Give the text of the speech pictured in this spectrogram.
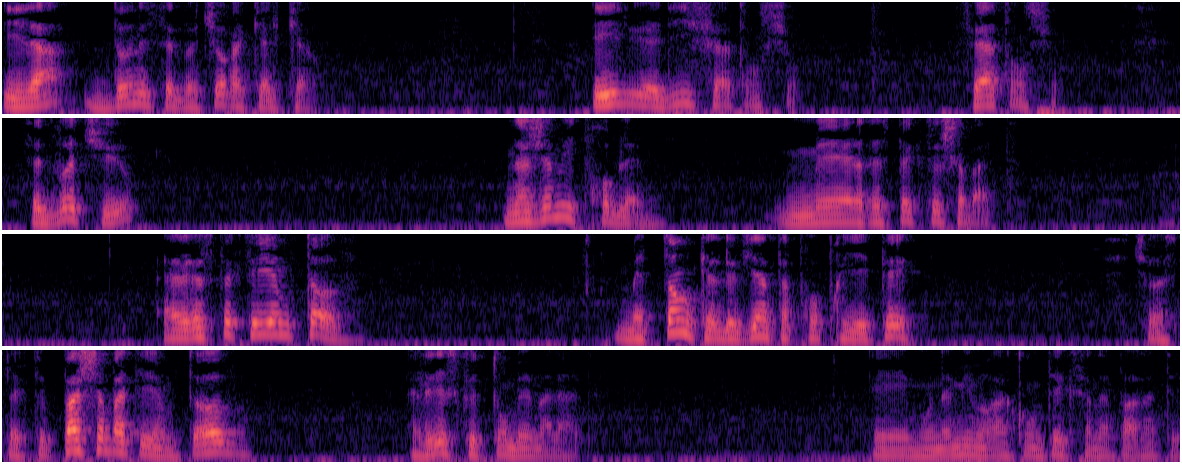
il a donné cette voiture à quelqu'un. Et il lui a dit, fais attention. Fais attention. Cette voiture n'a jamais de problème. Mais elle respecte Shabbat. Elle respecte Yom Tov. Mais tant qu'elle devient ta propriété, si tu ne respectes pas Shabbat et Yom Tov, elle risque de tomber malade. Et mon ami me racontait que ça n'a pas raté.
